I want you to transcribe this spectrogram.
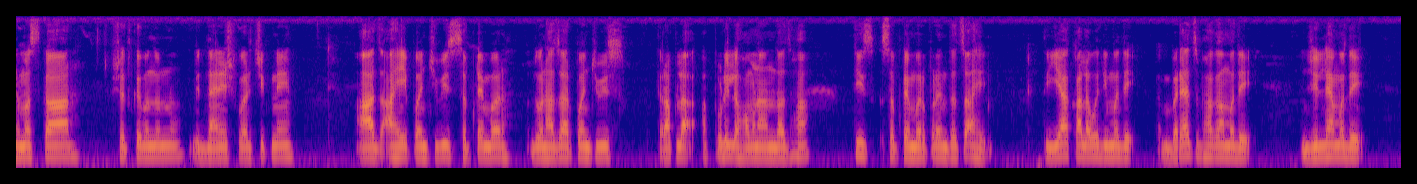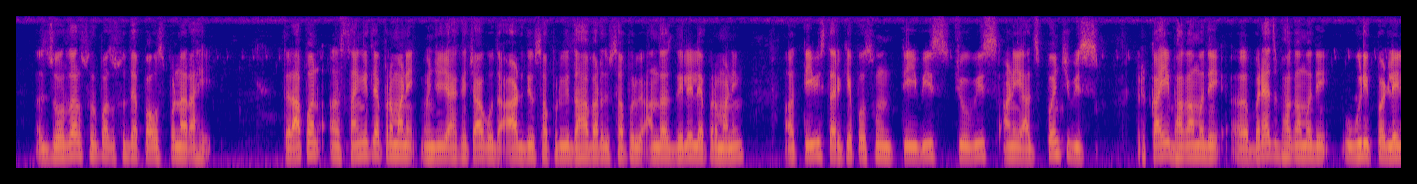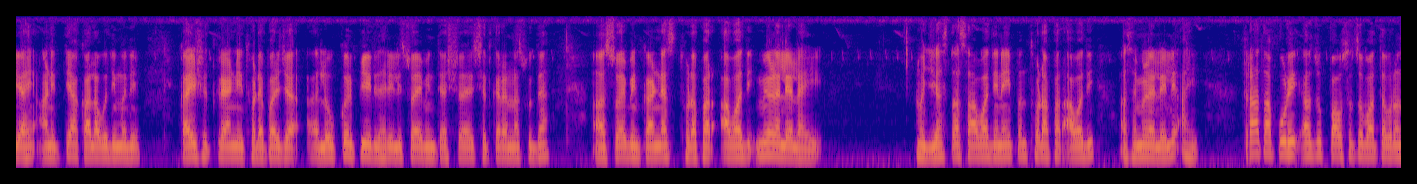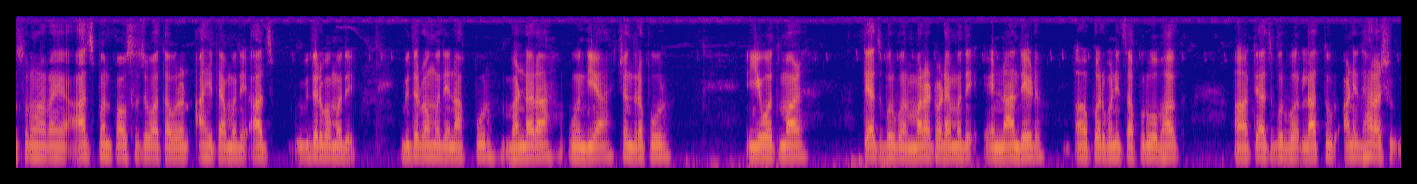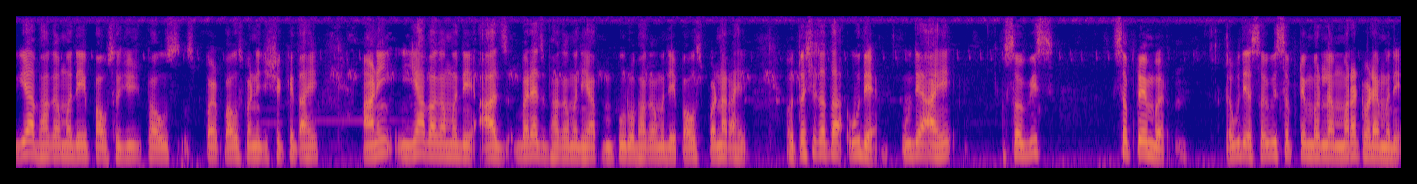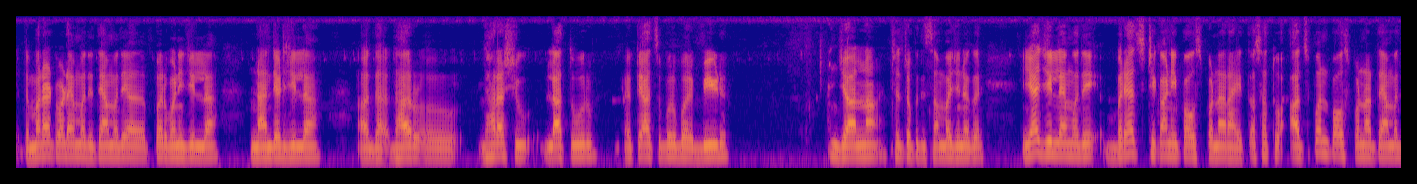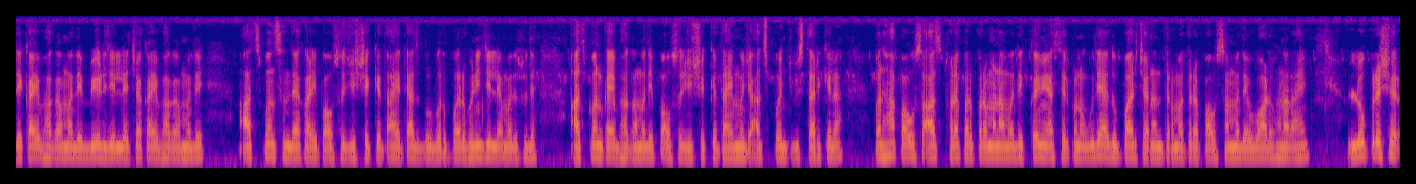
नमस्कार शेतकरी बंधूंनो मी ज्ञानेश्वर चिकणे आज आहे पंचवीस सप्टेंबर दोन हजार पंचवीस तर आपला पुढील हवामान अंदाज हा तीस सप्टेंबरपर्यंतचा आहे. तर या कालावधीमध्ये बऱ्याच भागामध्ये जिल्ह्यामध्ये जोरदार स्वरूपाचा सुद्धा पाऊस पडणार आहे. तर आपण सांगितल्याप्रमाणे म्हणजे याच्या अगोदर आठ दिवसापूर्वी दहा बारा दिवसापूर्वी अंदाज दिलेल्याप्रमाणे तेवीस तारखेपासून तेवीस चोवीस आणि आज पंचवीस तर काही भागामध्ये बऱ्याच भागामध्ये उघडी पडलेली आहे आणि त्या कालावधीमध्ये काही शेतकऱ्यांनी थोड्याफार ज्या लवकर पेरी झालेली सोयाबीन त्या शेतकऱ्यांनासुद्धा सोयाबीन काढण्यास थोडाफार आवादी मिळालेला आहे. म्हणजे जास्त असा आवादी नाही पण थोडाफार आवादी असं मिळालेले आहे. तर आता पुढे अजून पावसाचं वातावरण सुरू होणार आहे. आज पण पावसाचं वातावरण आहे त्यामध्ये. आज विदर्भामध्ये विदर्भामध्ये नागपूर भंडारा गोंदिया चंद्रपूर यवतमाळ त्याचबरोबर मराठवाड्यामध्ये नांदेड परभणीचा पूर्व भाग त्याचबरोबर लातूर आणि धाराशिव या भागामध्ये पावसाची पाऊस प पाऊस पडण्याची शक्यता आहे. आणि या भागामध्ये आज बऱ्याच भागामध्ये ह्या पूर्व भागामध्ये पाऊस पडणार आहे. व तसेच आता उद्या उद्या आहे सव्वीस सप्टेंबर. तर उद्या सव्वीस सप्टेंबरला मराठवाड्यामध्ये तर मराठवाड्यामध्ये त्यामध्ये परभणी जिल्हा नांदेड जिल्हा धा धार धाराशिव लातूर त्याचबरोबर बीड जालना छत्रपती संभाजीनगर या जिल्ह्यामध्ये बऱ्याच ठिकाणी पाऊस पडणार आहे. तसा तो आज पण पाऊस पडणार. त्यामध्ये काही भागामध्ये बीड जिल्ह्याच्या काही भागामध्ये आज पण संध्याकाळी पावसाची शक्यता आहे. त्याचबरोबर परभणी जिल्ह्यामध्ये सुद्धा आज पण काही भागामध्ये पावसाची शक्यता आहे. म्हणजे आज पंचवीस तारखेला. पण हा पाऊस आज थोड्याफार प्रमाणामध्ये कमी असेल. पण उद्या दुपारच्या नंतर मात्र पावसामध्ये वाढ होणार आहे. लो प्रेशर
